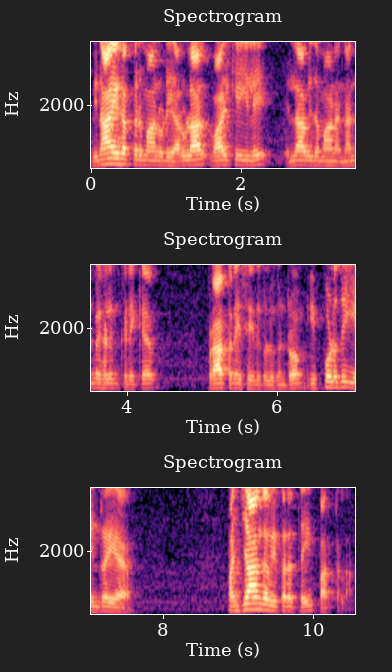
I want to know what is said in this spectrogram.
விநாயகப் பெருமானுடைய அருளால் வாழ்க்கையிலே எல்லா விதமான நன்மைகளும் கிடைக்க பிரார்த்தனை செய்து கொள்கின்றோம். இப்பொழுது இன்றைய பஞ்சாங்க விபரத்தை பார்க்கலாம்.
